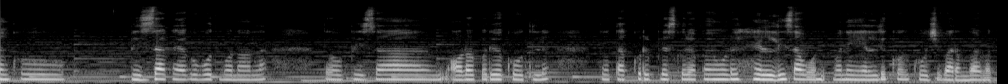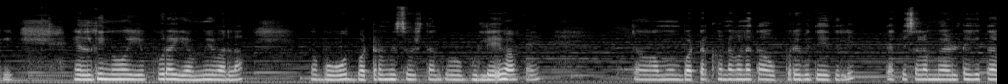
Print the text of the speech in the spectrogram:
आपको पिज्जा खाया को बहुत मन होगा तो पिज्जा अर्डर करने को कहते तो ताको रिप्लेस करने गोटे हेल्दी साबुन मानते हेल्दी कौन कौन बारंबार बाकी हेल्दी नो ये पूरा यमी वाला तो बहुत बटर मिसोज भूल तो मुझे बटर खंड खंडा भी देदेली ताकि सर मेल्ट हो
